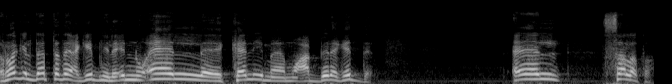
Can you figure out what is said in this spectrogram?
الراجل ده ابتدى يعجبني لأنه قال كلمة معبرة جدا. قال سلطة.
